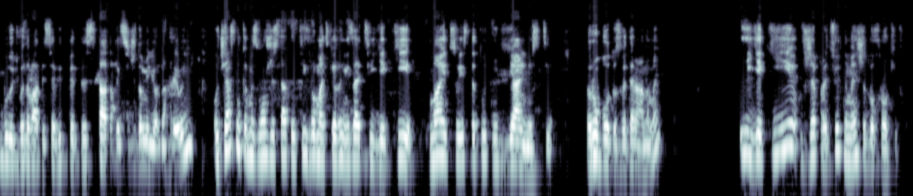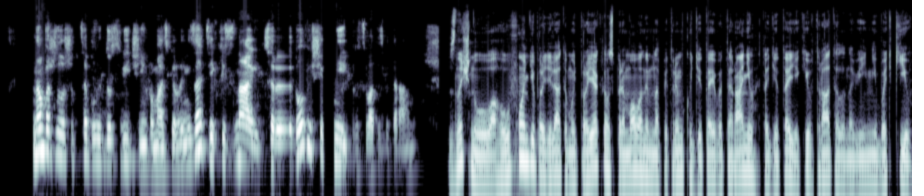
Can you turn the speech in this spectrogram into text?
будуть видаватися від 500 тисяч до мільйона гривень. Учасниками зможуть стати ті громадські організації, які мають в своїй статутній діяльності роботу з ветеранами, і які вже працюють не менше двох років. Нам важливо, щоб це були досвідчені громадські організації, які знають середовище, вміють працювати з ветеранами. Значну увагу у фонді приділятимуть проєктам, спрямованим на підтримку дітей ветеранів та дітей, які втратили на війні батьків,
